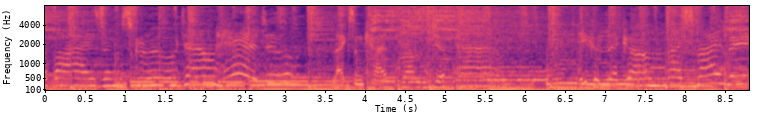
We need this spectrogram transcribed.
Up eyes and screw down hairdo Like some cat from Japan He could lick 'em by smiling.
